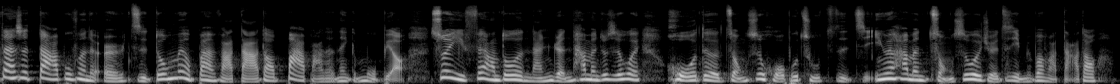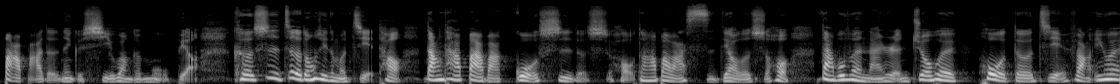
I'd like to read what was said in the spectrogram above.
但是大部分的儿子都没有办法达到爸爸的那个目标，所以非常多的男人，他们就是会活的总是活不出自己，因为他们总是会觉得自己没办法达到爸爸的那个希望跟目标。可是这个东西怎么解套？当他爸爸过世的时候，当他爸爸死掉的时候，大部分男人就会获得解放，因为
